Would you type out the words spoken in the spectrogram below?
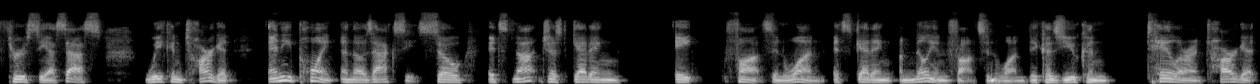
through CSS, we can target any point in those axes. So it's not just getting eight fonts in one, it's getting a million fonts in one because you can tailor and target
